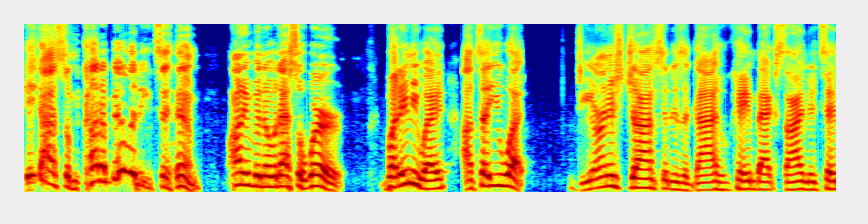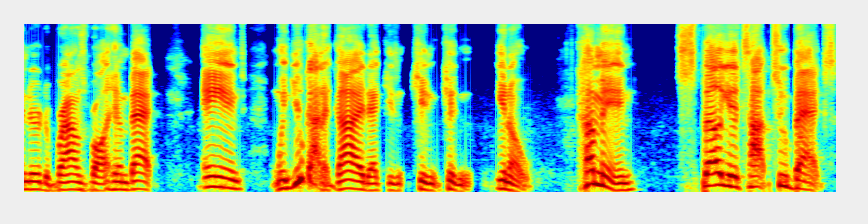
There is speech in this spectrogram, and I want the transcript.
He got some cutability to him. I don't even know if that's a word. But anyway, I'll tell you what. D'Ernest Johnson is a guy who came back, signed a tender. The Browns brought him back. And when you got a guy that can can can, you know, come in, spell your top two backs,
